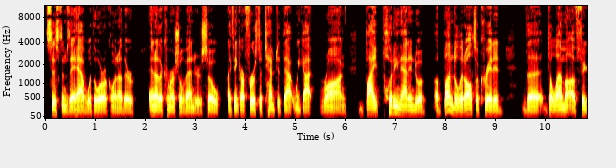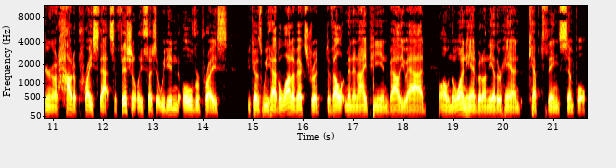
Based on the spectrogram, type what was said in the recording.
systems they have with Oracle and other and other commercial vendors. So I think our first attempt at that we got wrong. By putting that into a, a, bundle, it also created the dilemma of figuring out how to price that sufficiently such that we didn't overprice because we had a lot of extra development and IP and value add on the one hand, but on the other hand, kept things simple.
